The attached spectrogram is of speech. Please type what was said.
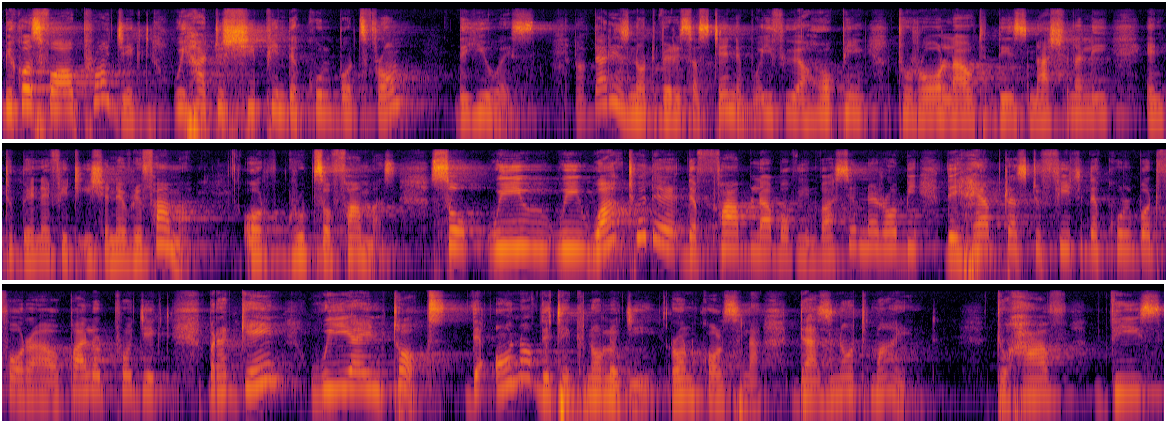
because for our project, we had to ship in the CoolBots from the US. Now, that is not very sustainable if we are hoping to roll out this nationally and to benefit each and every farmer or groups of farmers. So we, we worked with the, the Fab Lab of University of Nairobi. They helped us to fit the CoolBot for our pilot project. But again, we are in talks. The owner of the technology, Ron Khosla, does not mind to have this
